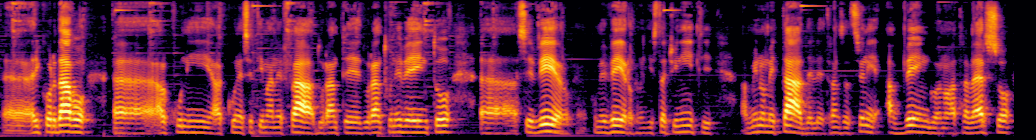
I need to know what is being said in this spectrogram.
eh, ricordavo eh, alcuni, alcune settimane fa durante, durante un evento, eh, se è vero, come è vero che negli Stati Uniti almeno metà delle transazioni avvengono attraverso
